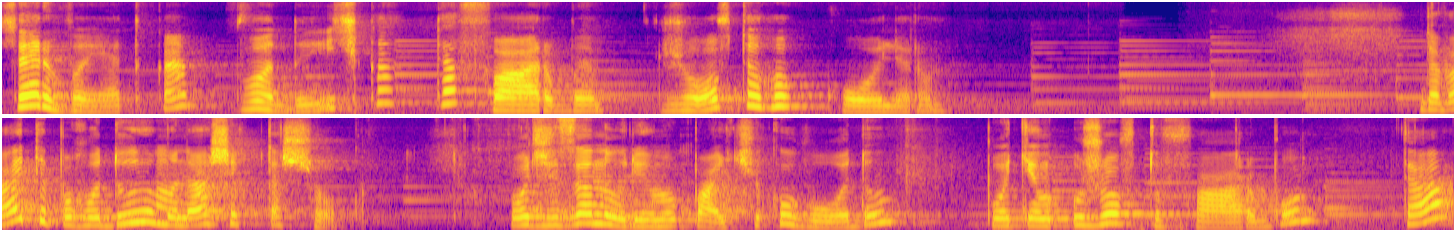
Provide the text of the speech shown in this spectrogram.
серветка, водичка та фарби жовтого кольору. Давайте погодуємо наших пташок. Отже, занурюємо пальчик у воду, потім у жовту фарбу та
